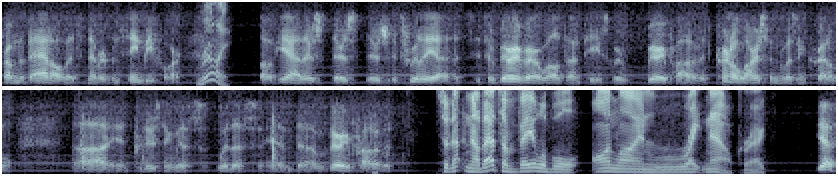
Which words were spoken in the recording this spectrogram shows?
from the battle that's never been seen before. Really? So yeah, there's there's there's it's really a it's a very very well done piece. We're very proud of it. Colonel Larson was incredible uh, in producing this with us, and uh, very proud of it. So that, now that's available online right now, correct? Yes,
